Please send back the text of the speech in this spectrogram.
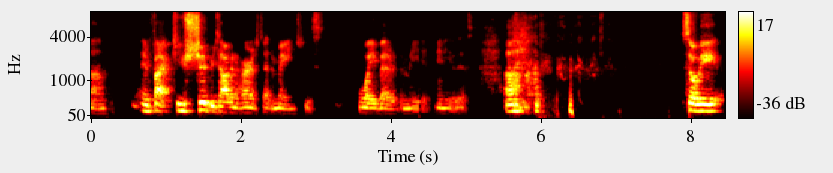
Um, in fact, you should be talking to her instead of me. She's way better than me at any of this. Um, so we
